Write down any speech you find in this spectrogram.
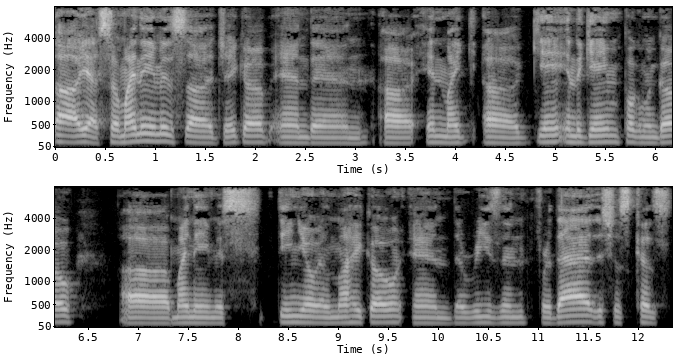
Uh, yeah, so my name is uh, Jacob, and then uh, in my uh, game in the game Pokemon Go, uh, my name is Dino El Mágico, and the reason for that is just because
